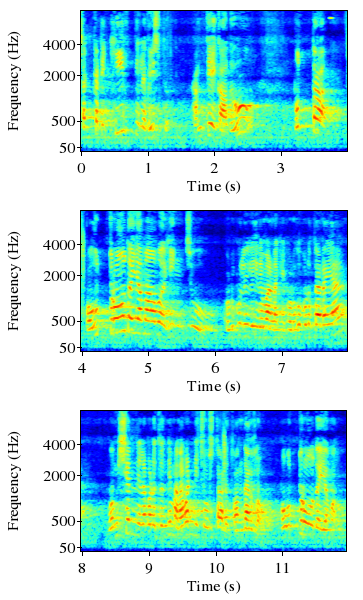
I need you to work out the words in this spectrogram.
చక్కటి కీర్తి లభిస్తుంది. అంతేకాదు పుత్ర పౌత్రోదయమావహించు. కొడుకులు లేని వాళ్ళకి కొడుకు పుడతాడయా వంశం నిలబడుతుంది మనవణ్ణి చూస్తాడు తొందరలో. పౌత్రోదయము.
